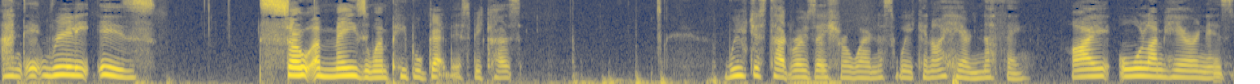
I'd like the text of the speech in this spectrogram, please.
And it really is so amazing when people get this because we've just had Rosacea Awareness Week and I hear nothing. I all I'm hearing is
